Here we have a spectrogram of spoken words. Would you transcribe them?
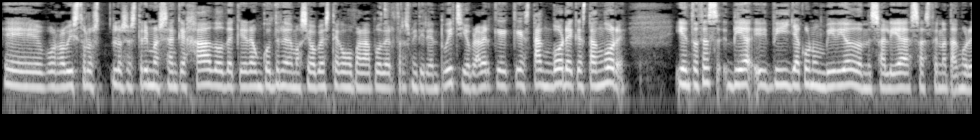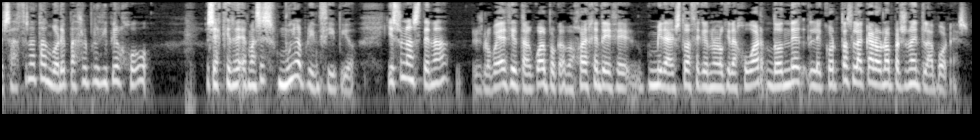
eh, por lo visto los, los streamers se han quejado de que era un contenido demasiado bestia como para poder transmitir en Twitch. Y yo, a ver, ¿qué, qué es tan gore, qué es tan gore? Y entonces di, di ya con un vídeo donde salía esa escena tan gore. Esa escena tan gore pasa al principio del juego. O sea, es que además es muy al principio. Y es una escena, lo voy a decir tal cual, porque a lo mejor hay gente que dice, mira, esto hace que no lo quiera jugar, donde le cortas la cara a una persona y te la pones.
